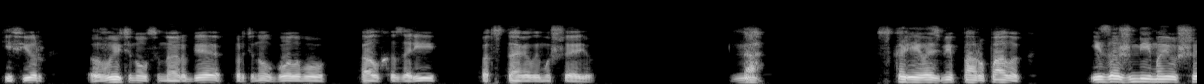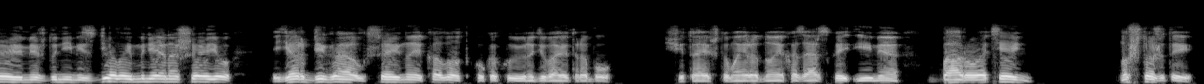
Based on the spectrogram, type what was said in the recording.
Кефир вытянулся на орбе, протянул голову Алхазари, подставил ему шею. «На! Скорее возьми пару палок и зажми мою шею между ними, сделай мне на шею ярбегал, шейную колодку, какую надевают рабу. Считай, что мое родное хазарское имя Баруатень. Ну что же ты,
